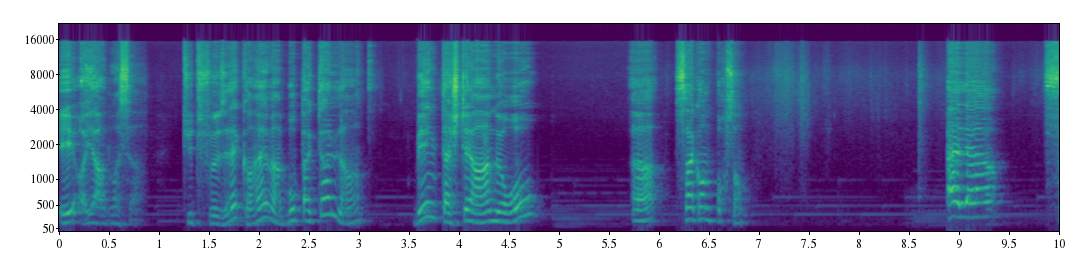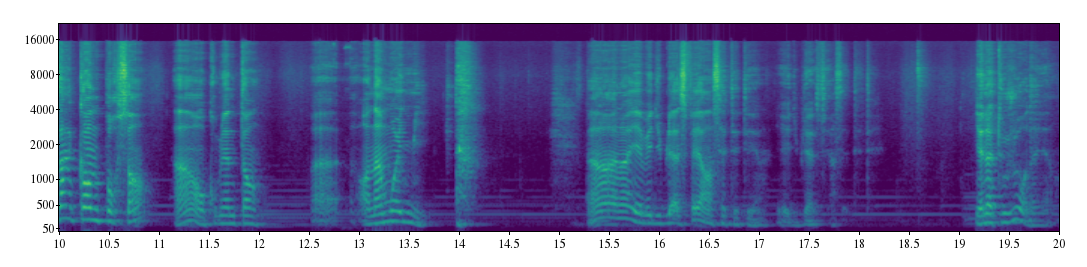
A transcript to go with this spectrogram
Et, regarde-moi ça. Tu te faisais quand même un bon pactole là. Hein. Bing, t'achetais à 1 euro à 50%. Alors, 50%, en combien de temps? Euh, En un mois et demi. Ah non, il y avait du blé à se faire hein, cet été. Hein. Il y avait du blé à se faire cet été. Il y en a toujours d'ailleurs.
